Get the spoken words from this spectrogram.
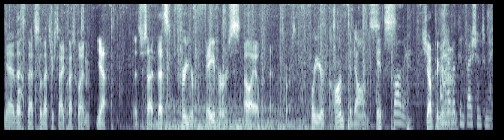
Yeah, that's that's so that's your side quest button. Yeah, that's your side. That's for your favors. Oh, I opened that, of course. For your confidants. It's Father, jumping I have a confession to make.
